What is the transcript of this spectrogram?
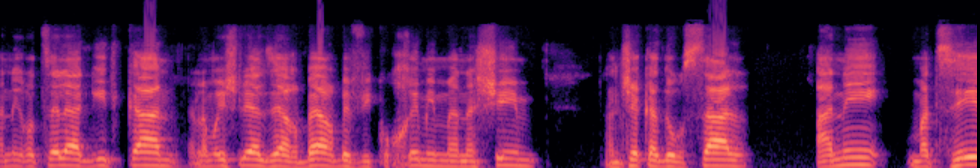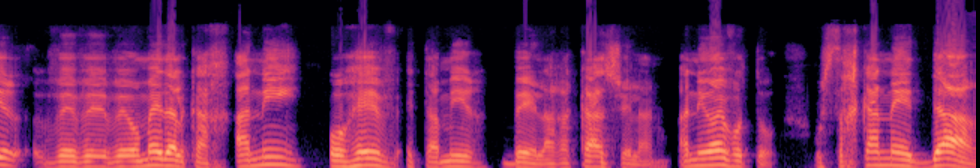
אני רוצה להגיד כאן, יש לי על זה הרבה הרבה ויכוחים עם אנשים, אנשי כדורסל, אני מצהיר ו- ו- ועומד על כך, אני אוהב את אמיר בל, הרכז שלנו, אני אוהב אותו, הוא שחקן נהדר,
